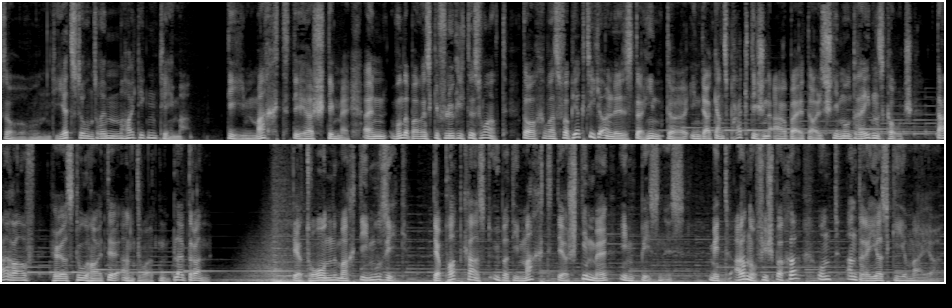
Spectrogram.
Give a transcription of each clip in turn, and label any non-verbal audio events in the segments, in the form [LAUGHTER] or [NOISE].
So, und jetzt zu unserem heutigen Thema. Die Macht der Stimme, ein wunderbares geflügeltes Wort. Doch was verbirgt sich alles dahinter in der ganz praktischen Arbeit als Stimm- und Redenscoach? Darauf hörst du heute Antworten. Bleib dran. Der Ton macht die Musik. Der Podcast über die Macht der Stimme im Business mit Arno Fischbacher und Andreas Giermeier.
